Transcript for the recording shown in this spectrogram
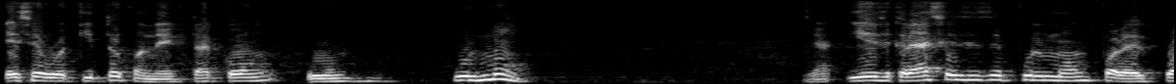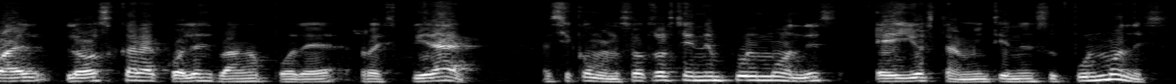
ese huequito conecta con un pulmón. Y es gracias a ese pulmón por el cual los caracoles van a poder respirar. Así como nosotros tienen pulmones, ellos también tienen sus pulmones.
